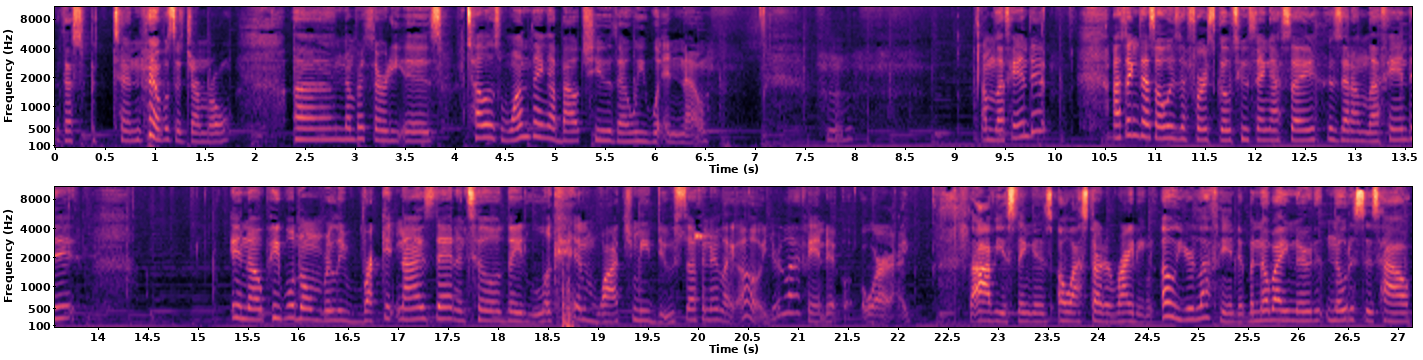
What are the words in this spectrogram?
That's pretend that was a drum roll. Uh, number 30 is Tell us one thing about you that we wouldn't know. Hmm. I'm left handed. I think that's always the first go to thing I say is that I'm left handed. You know, people don't really recognize that until they look and watch me do stuff and they're like, oh, you're left handed. Or I the obvious thing is, oh, I started writing. Oh, you're left handed. But nobody not- notices how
